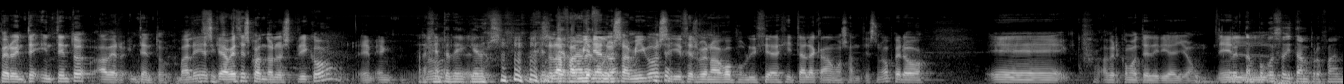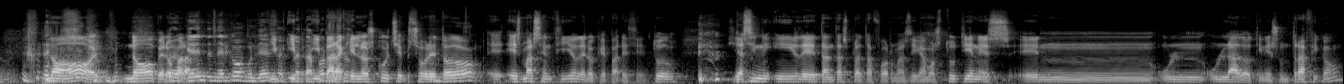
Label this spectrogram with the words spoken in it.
pero, intento, a ver, intento, ¿vale? Es que a veces cuando lo explico... En, la gente de que... la familia, los amigos y dices, bueno, hago publicidad digital, acabamos antes, ¿no? Pero eh, a ver, ¿cómo te diría yo? El... tampoco soy tan profano. ¿eh? No, no, pero, para... Quiero entender cómo funcionan y, y, para quien lo escuche, sobre todo, eh, es más sencillo de lo que parece. Tú, ya sin ir de tantas plataformas, digamos, tú tienes en un, un lado, tienes un tráfico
